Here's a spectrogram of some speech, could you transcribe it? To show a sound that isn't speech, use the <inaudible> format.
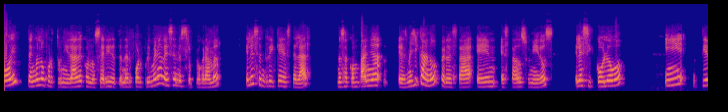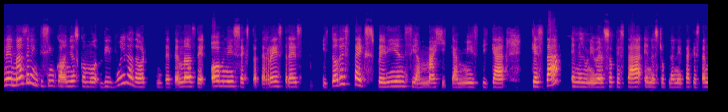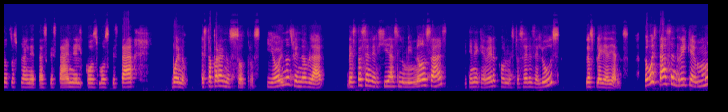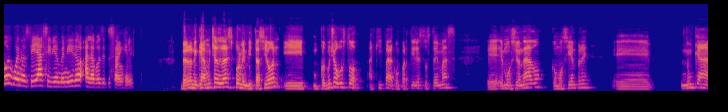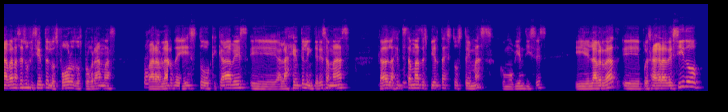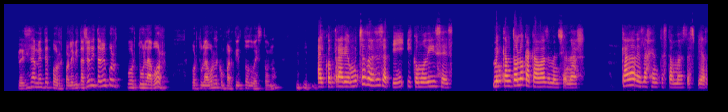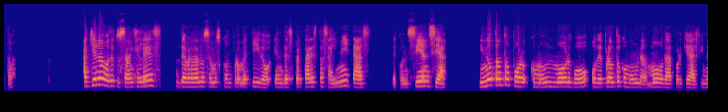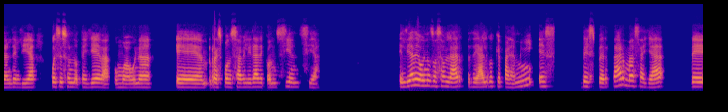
Hoy tengo la oportunidad de conocer y de tener por primera vez en nuestro programa, él es Enrique Estelar, nos acompaña, es mexicano, pero está en Estados Unidos, él es psicólogo y tiene más de 25 años como divulgador de temas de ovnis extraterrestres y toda esta experiencia mágica, mística, que está en el universo, que está en nuestro planeta, que está en otros planetas, que está en el cosmos, que está, bueno, está para nosotros. Y hoy nos viene a hablar de estas energías luminosas que tiene que ver con nuestros seres de luz, los pleiadianos. ¿Cómo estás, Enrique? Muy buenos días y bienvenido a La Voz de tus Ángeles. Verónica, muchas gracias por la invitación y con mucho gusto aquí para compartir estos temas. Eh, emocionado, como siempre. Eh, nunca van a ser suficientes los foros, los programas para hablar de esto, que cada vez eh, a la gente le interesa más, cada vez la gente está más despierta a estos temas, como bien dices. Y la verdad, pues agradecido precisamente por, la invitación y también por, por tu labor, por tu labor de compartir todo esto, ¿no? <laughs> Al contrario, muchas gracias a ti y como dices, me encantó lo que acabas de mencionar. Cada vez la gente está más despierto. Aquí en la voz de tus ángeles, de verdad nos hemos comprometido en despertar estas almitas de conciencia y no tanto por como un morbo o de pronto como una moda, porque al final del día pues eso no te lleva como a una eh, responsabilidad de conciencia. El día de hoy nos vas a hablar de algo que para mí es despertar más allá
